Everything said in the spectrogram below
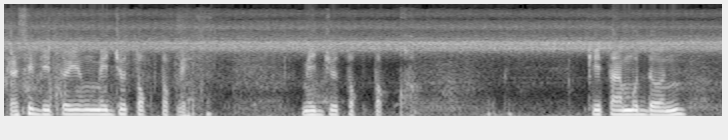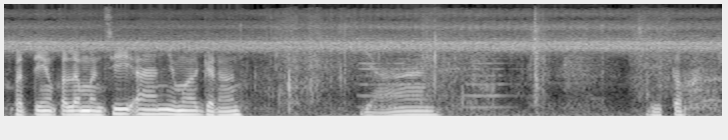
Kasi dito yung medyo tuktok eh. Medyo tuktok. Kita mo doon pati yung kalamansian yung mga ganon. Yan. Dito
